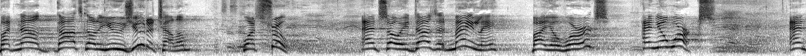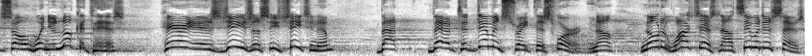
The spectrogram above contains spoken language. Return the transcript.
But now God's going to use you to tell them what's true. And so He does it mainly by your words and your works. And so when you look at this, here is Jesus, He's teaching them that they're to demonstrate this word. Now, notice, watch this. Now, see what this says.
